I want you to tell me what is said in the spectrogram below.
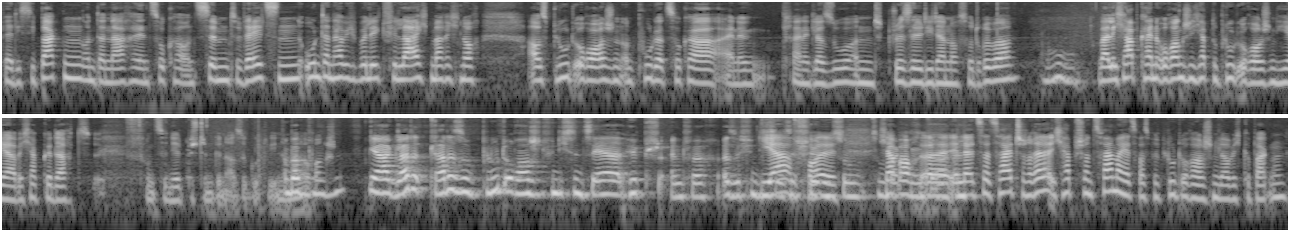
werde ich sie backen und dann nachher in Zucker und Zimt wälzen. Und dann habe ich überlegt, vielleicht mache ich noch aus Blutorangen und Puderzucker eine kleine Glasur und drizzle die dann noch so drüber. Weil ich habe keine Orangen, ich habe nur Blutorangen hier, aber ich habe gedacht, funktioniert bestimmt genauso gut wie normale Aber- Orangen. Ja, gerade so Blutorangen finde ich sind sehr hübsch einfach. Also ich finde die Ja, sehr, sehr voll. schön zum, zum ich habe auch äh, in letzter Zeit schon relativ, ich habe schon zweimal jetzt was mit Blutorangen, glaube ich, gebacken.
